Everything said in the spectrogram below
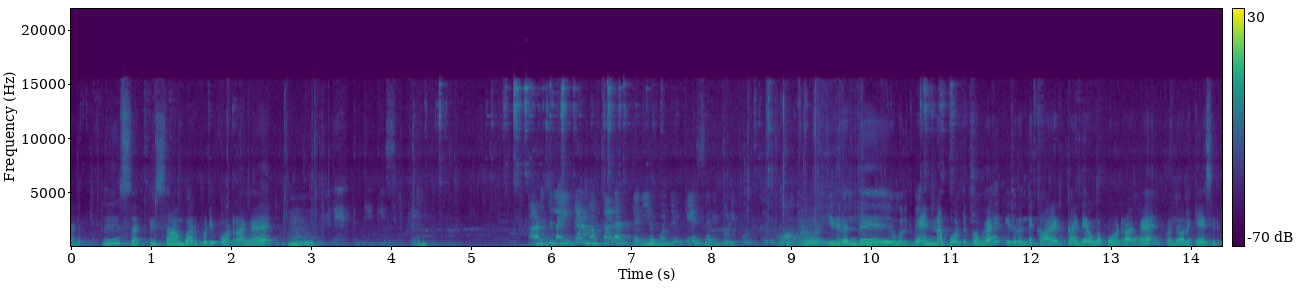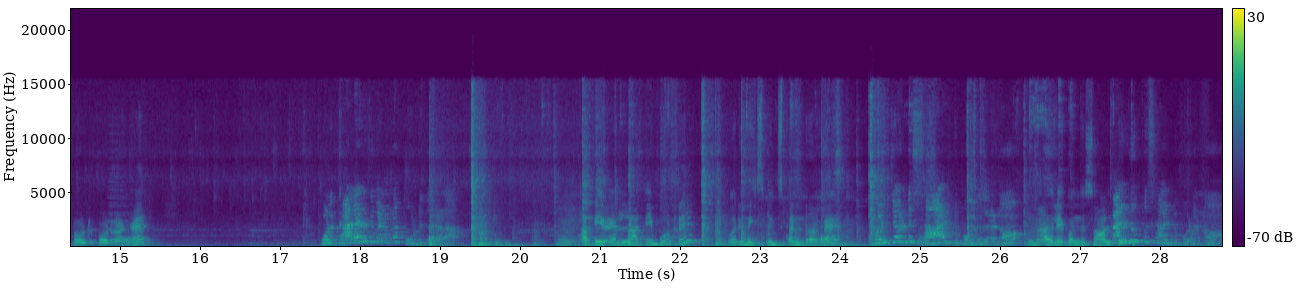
அடுத்து சக்தி சாம்பார் பொடி போடுறாங்க. ம். அடுத்து லைட்டா நம்ம கலர் தெரிய கொஞ்சம் கேசரி பொடி போட்டுக்கிடுவோம் இது வந்து உங்களுக்கு வேணும்னா போட்டுக்கோங்க. இது வந்து கலருக்காண்டி அவங்க போடுறாங்க. கொஞ்சம் கேசரி பவுடர் போடுறாங்க. உங்களுக்கு கலருக்கு வேணும்னா போட்டுக்கிறலாம் ம், அப்படியே எல்லாத்தையும் போட்டு ஒரு மிக்ஸ் மிக்ஸ் பண்ணுறாங்க கொஞ்சோண்டு சால்ட் போட்டுக்கிறணும் அதிலே கொஞ்சம் சால்ட்டு கல்லுப்பு சால்ட் போடணும்.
